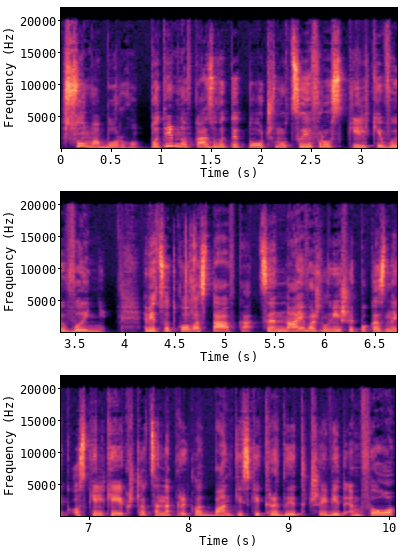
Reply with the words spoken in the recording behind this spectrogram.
Сума боргу потрібно вказувати точну цифру, скільки ви винні. Відсоткова ставка це найважливіший показник, оскільки, якщо це, наприклад, банківський кредит чи від МФО,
